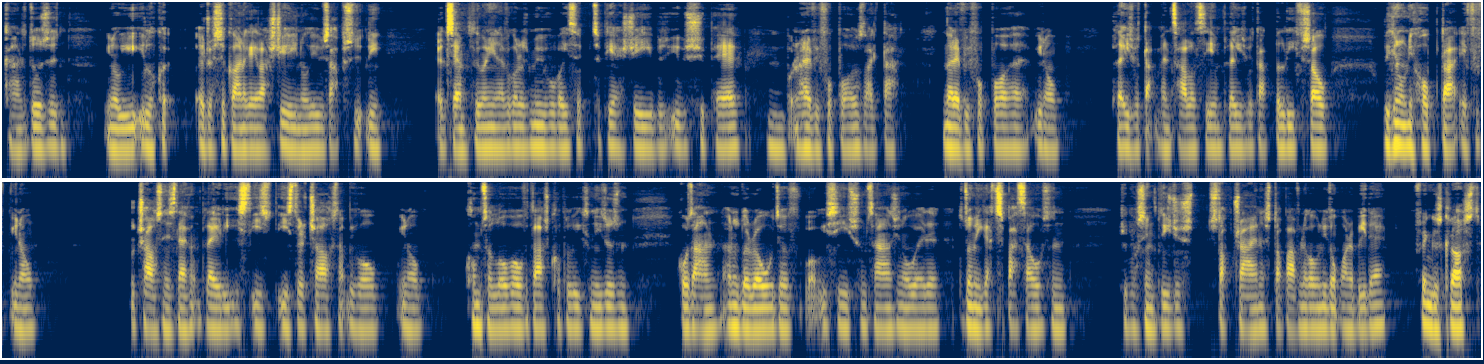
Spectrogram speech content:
kind of does. And you know, you, you look at Idrissa Gueye last year. You know, he was absolutely exemplary when he never got his move away to, to PSG. He was he was superb. Mm. But not every footballer is like that. Not every footballer, you know, plays with that mentality and plays with that belief. So we can only hope that if you know Richarlison has never played, he's he's, he's the Richarlison that we've all you know come to love over the last couple of weeks, and he doesn't go down another road of what we see sometimes, you know, where the, the dummy gets spat out and people simply just stop trying and stop having a go and you don't want to be there. Fingers crossed.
